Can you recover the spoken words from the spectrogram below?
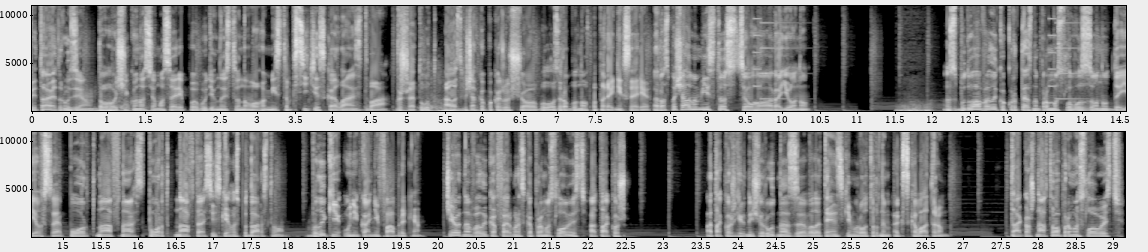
Вітаю, друзі! Довгоочікувана сьома серія по будівництву нового міста в City Skylines 2 вже тут. Але спочатку покажу, що було зроблено в попередніх серіях. Розпочали ми місто з цього району. Збудував велику крутезну промислову зону, де є все: порт, нафта, порт, нафта, сільське господарство, великі унікальні фабрики. Ще одна велика фермерська промисловість, а також, а також гірничорудна з велетенським роторним екскаватором. Також нафтова промисловість,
